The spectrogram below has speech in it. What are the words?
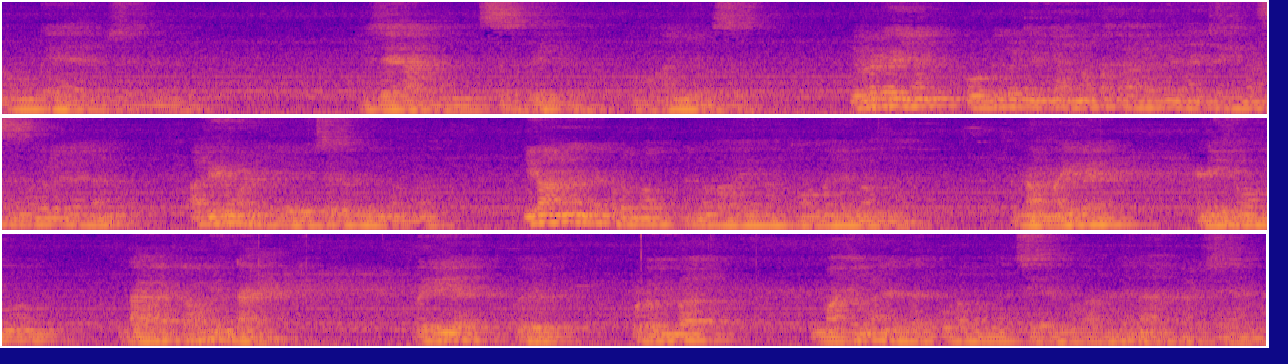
നമുക്ക് ആയാലും ശരി വിജയരാഘവൻ സിദ്ദീഖ് മോഹൻ ജോസഫ്. ഇവരുടെ എല്ലാം കൂട്ടുകൾ എനിക്ക് അന്നത്തെ കാലത്ത് ഞാൻ ചെയ്യുന്ന സിനിമകളിലെല്ലാം അധികമായിട്ട് ലഭിച്ചതിൽ നിന്നാണ് ഇതാണ് എന്റെ കുടുംബം എന്ന് പറയുന്ന തോന്നലിൽ നിന്ന് നമ്മയിലെ എനിക്ക് തോന്നുന്നു ഡയറക്ടോ ഇൻഡയറക്ട് വലിയ ഒരു കുടുംബ മഹിമ എന്റെ കൂടെ വന്ന് ചേരുന്നത് അതിന്റെ നേർക്കാഴ്ചയാണ്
